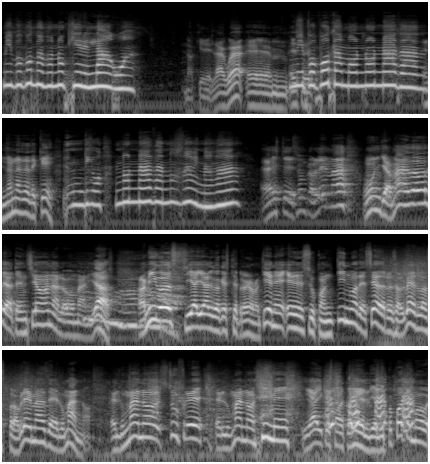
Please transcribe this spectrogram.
mi hipopótamo no quiere el agua. No quiere el agua. eh, Mi hipopótamo no nada. ¿No nada de qué? Digo, no nada, no sabe nadar. Este es un problema, un llamado de atención a la humanidad. Amigos, si hay algo que este programa tiene es su continuo deseo de resolver los problemas del humano. El humano sufre, el humano gime y hay que estar con él. Y el hipopótamo,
